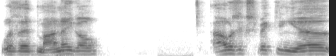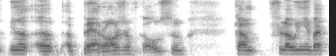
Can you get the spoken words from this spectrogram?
with that Mane goal. I was expecting here, you know, a, a, barrage of goals to come flowing in. But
